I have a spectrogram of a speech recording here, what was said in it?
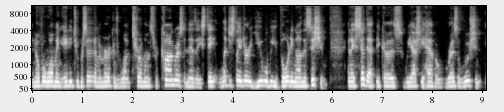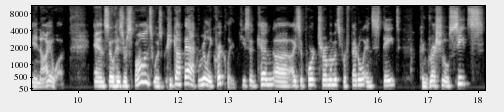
An overwhelming 82% of Americans want term limits for Congress, and as a state legislator, you will be voting on this issue. And I said that because we actually have a resolution in Iowa. And so his response was he got back really quickly. He said, Ken, uh, I support term limits for federal and state congressional seats.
